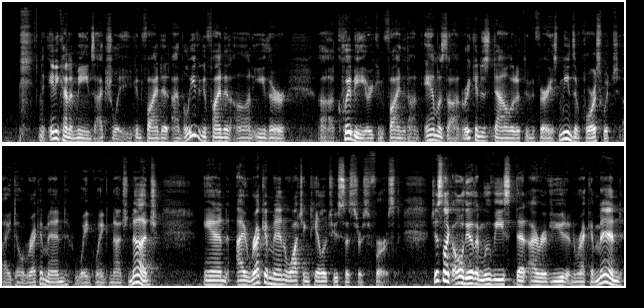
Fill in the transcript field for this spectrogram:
any kind of means. Actually, you can find it. I believe you can find it on either uh, Tubi, or you can find it on Amazon, or you can just download it through the various means, of course, which I don't recommend. Wink, wink, nudge, nudge. And I recommend watching Tale of Two Sisters first. Just like all the other movies that I reviewed and recommend,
